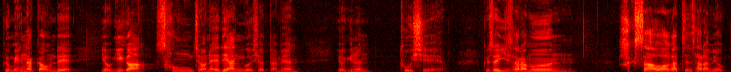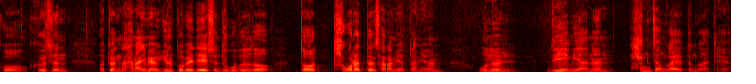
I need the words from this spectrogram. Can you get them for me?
그 맥락 가운데 여기가 성전에 대한 것이었다면 여기는 도시예요. 그래서 이 사람은 학사와 같은 사람이었고 그것은 어떤 하나님의 율법에 대해서 누구보다도 더 탁월했던 사람이었다면 오늘 느헤미야는 행정가였던 것 같아요.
